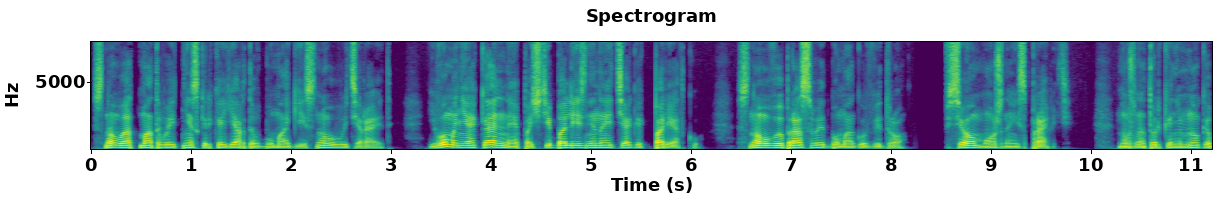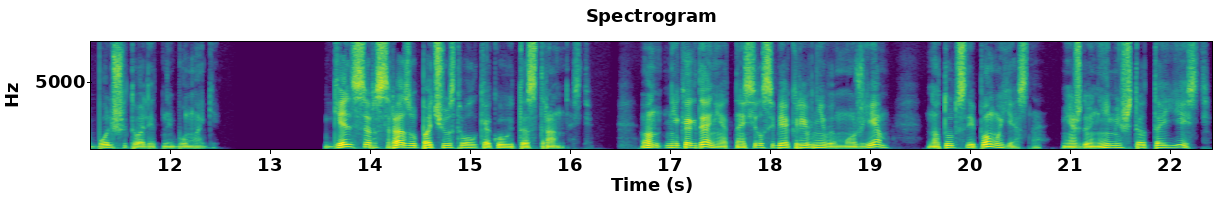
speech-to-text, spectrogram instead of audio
Снова отматывает несколько ярдов бумаги и снова вытирает. Его маниакальная, почти болезненная тяга к порядку. Снова выбрасывает бумагу в ведро. Все можно исправить. Нужно только немного больше туалетной бумаги. Гельсер сразу почувствовал какую-то странность. Он никогда не относил себя к ревнивым мужьям, но тут слепому ясно. Между ними что-то есть.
